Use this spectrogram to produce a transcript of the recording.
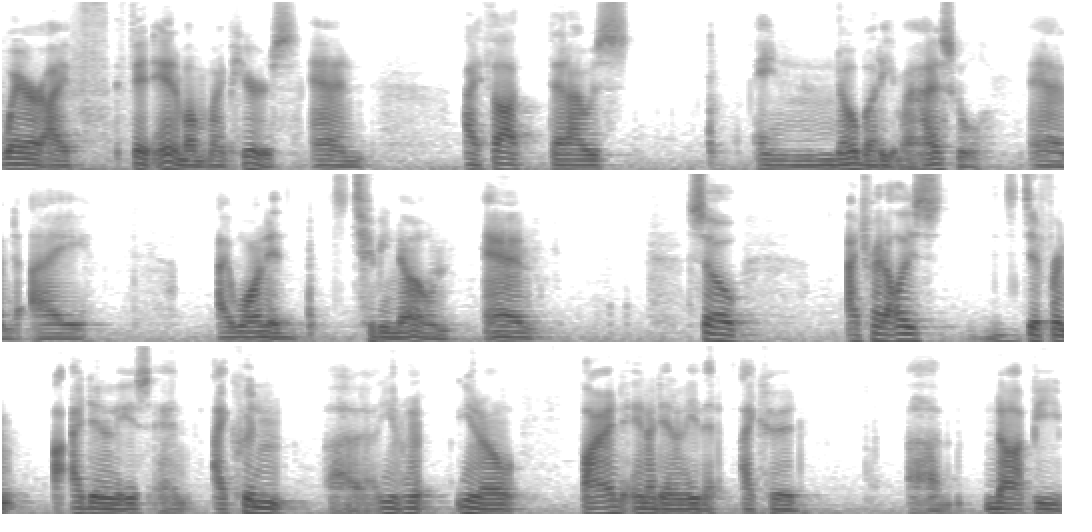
where I fit in among my peers. And I thought that I was a nobody at my high school. And I, I wanted to be known. And so I tried all these different identities, and I couldn't, uh, you know, you know, find an identity that I could um, not be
